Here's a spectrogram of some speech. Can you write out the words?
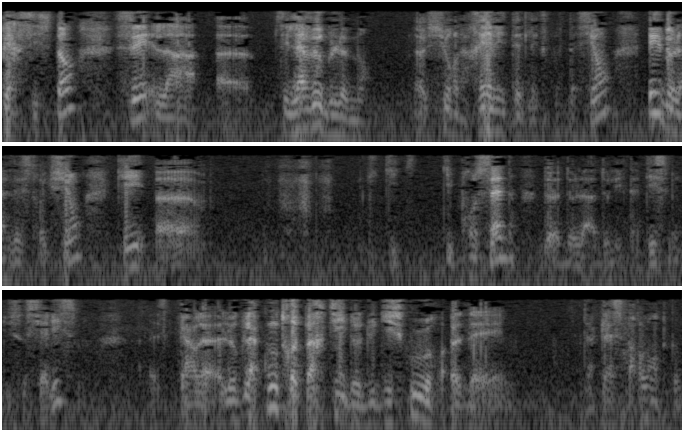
persistant, c'est l'aveuglement sur la réalité de et de la destruction qui, qui procède de, l'étatisme et du socialisme. Car la, contrepartie du discours euh, des, de la classe parlante, comme,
